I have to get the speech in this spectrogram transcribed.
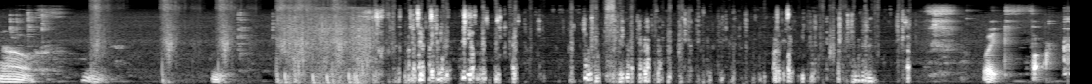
No. Wait, fuck.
